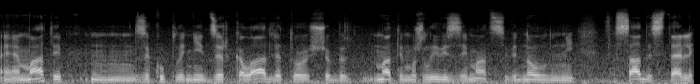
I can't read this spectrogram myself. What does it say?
е, мати, закуплені дзеркала для того, щоб мати можливість займатися, відновлені фасади, стелі.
